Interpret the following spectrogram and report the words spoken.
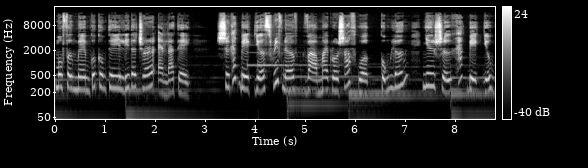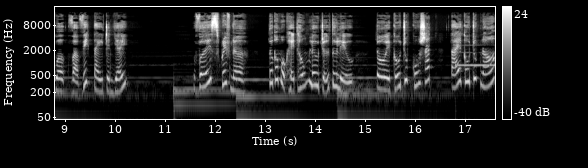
một phần mềm của công ty Literature and Latte. Sự khác biệt giữa Scrivener và Microsoft Word cũng lớn như sự khác biệt giữa Word và viết tay trên giấy. Với Scrivener, tôi có một hệ thống lưu trữ tư liệu Tôi cấu trúc cuốn sách, tái cấu trúc nó,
